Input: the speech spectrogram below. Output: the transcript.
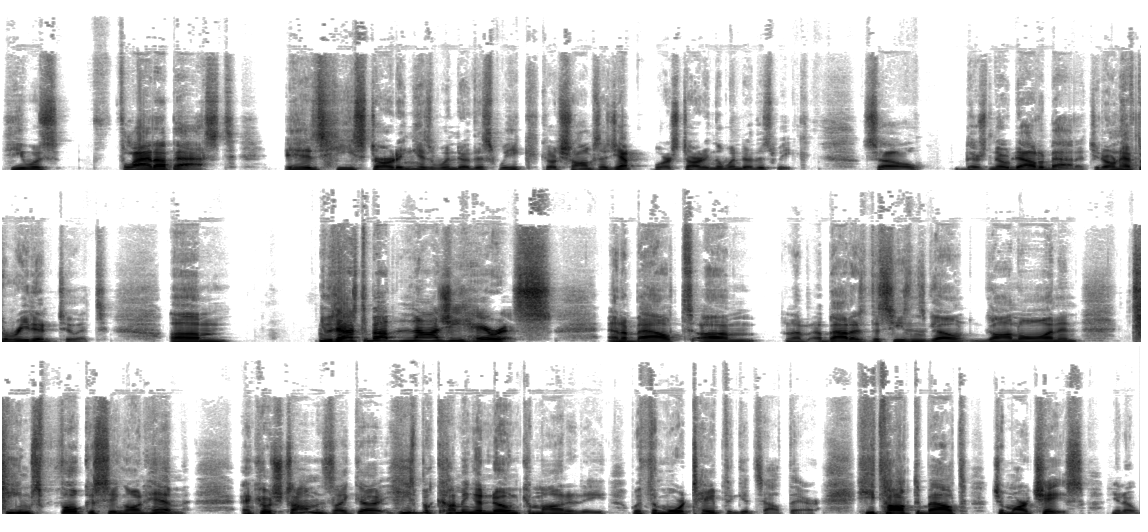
He was flat up asked, "Is he starting his window this week?" Coach Shalom says, "Yep, we're starting the window this week." So there's no doubt about it. You don't have to read into it. Um, he was asked about Najee Harris and about um, about as the season's gone gone on and teams focusing on him. And Coach Tomlin's like, uh, he's becoming a known commodity with the more tape that gets out there. He talked about Ja'Marr Chase. You know,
